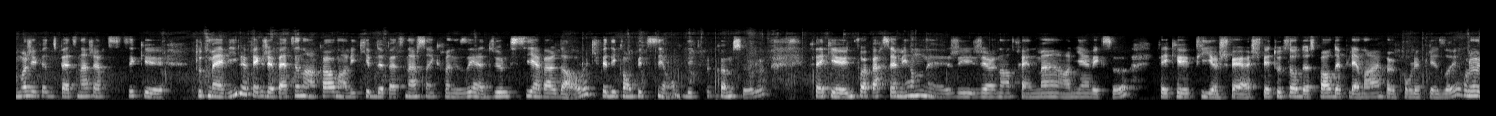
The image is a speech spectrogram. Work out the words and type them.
Moi, j'ai fait du patinage artistique euh, toute ma vie. Là, fait que je patine encore dans l'équipe de patinage synchronisé adulte ici à Val d'Or, qui fait des compétitions, des trucs comme ça. Là. Fait qu'une fois par semaine, euh, j'ai un entraînement en lien avec ça. Fait que puis euh, je fais je fais toutes sortes de sports de plein air euh, pour le plaisir. Là,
